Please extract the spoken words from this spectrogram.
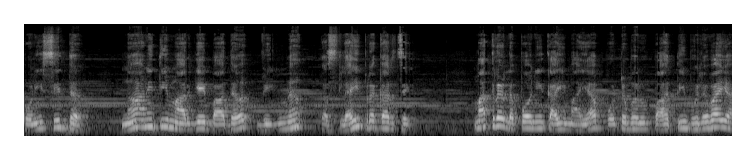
कोणी सिद्ध न आणि ती मार्गे बाध विघ्न कसल्याही प्रकारचे. मात्र लपवणी काही माया पोटभरू पाहती भुलवाया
